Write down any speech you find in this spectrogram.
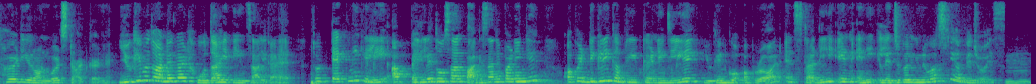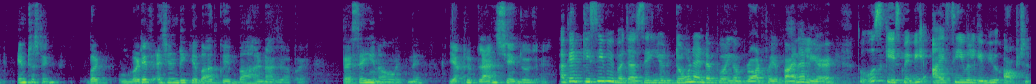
थर्ड ईयर ऑनवर्ड स्टार्ट कर लें। यूके में तो अंडरग्रेड होता ही तीन साल का है। तो टेक्निकली आप पहले दो साल पाकिस्तान में पढ़ेंगे और फिर डिग्री कंप्लीट करने के लिए you can go abroad and study in any eligible university of your choice interesting but what if HND के बाद कोई बाहर ना जा पाए? पैसे ही ना हो इतने। या फिर प्लान चेंज हो जाए। अगर किसी भी वजह से you don't end up going abroad for your final year तो उस केस में भी IC will give you option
